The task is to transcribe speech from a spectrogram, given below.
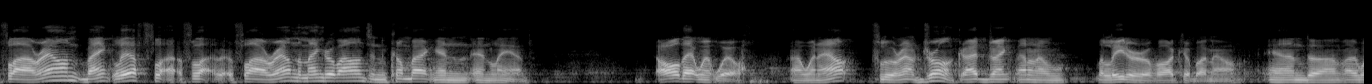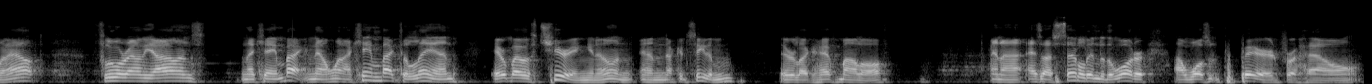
fly around, bank left, fly, fly, fly around the mangrove islands, and come back and, and land all that went well. I went out, flew around drunk. I drank, I don't know, a liter of vodka by now. And uh, I went out, flew around the islands, and I came back. Now, when I came back to land, everybody was cheering, you know, and, and I could see them. They were like a half mile off. And I, as I settled into the water, I wasn't prepared for how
